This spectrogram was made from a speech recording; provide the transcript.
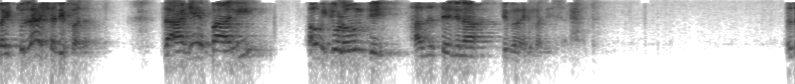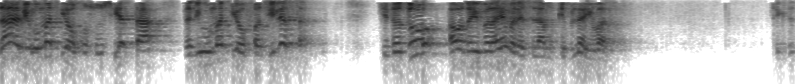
بیت الله شریف ده دا هغه بانی او جوړون کې حضرت سیدنا ابراهيم عليه السلام دا د امت یو خصوصیت ده د دې امت یو فضیلت ده چې د دو او د ابراهیم علی السلام قبله یو ده ٹھیک ده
